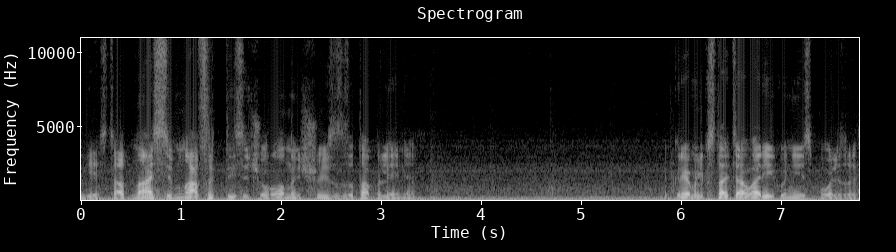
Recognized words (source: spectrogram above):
Есть одна, 17 тысяч урона еще из-за затопления. Кремль, кстати, аварийку не использует.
